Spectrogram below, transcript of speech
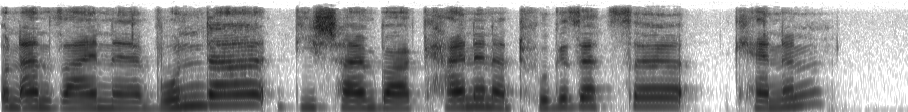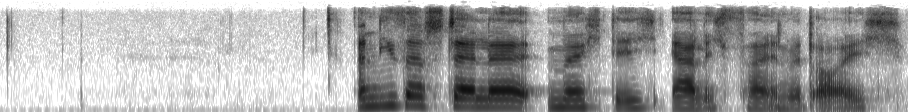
Und an seine Wunder, die scheinbar keine Naturgesetze kennen? An dieser Stelle möchte ich ehrlich sein mit euch.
